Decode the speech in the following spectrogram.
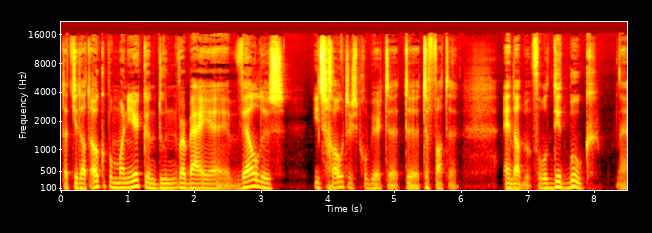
dat je dat ook op een manier kunt doen waarbij je wel dus iets groters probeert te, te, te vatten. En dat bijvoorbeeld dit boek, nou,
